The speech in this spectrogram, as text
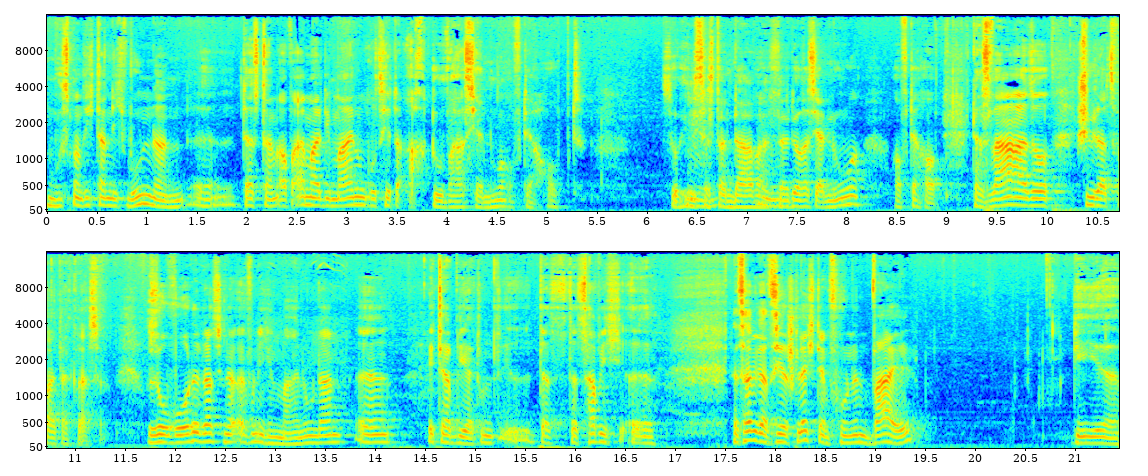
muss man sich dann nicht wundern, äh, dass dann auf einmal die Meinung großierte, ach, du warst ja nur auf der Haupt. So hieß mhm. es dann damals. Mhm. Ne? Du warst ja nur auf der Haupt. Das war also Schüler zweiter Klasse. So wurde das in der öffentlichen Meinung dann äh, etabliert. Und das, das habe ich, äh, das hab ich als sehr schlecht empfunden, weil die äh,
